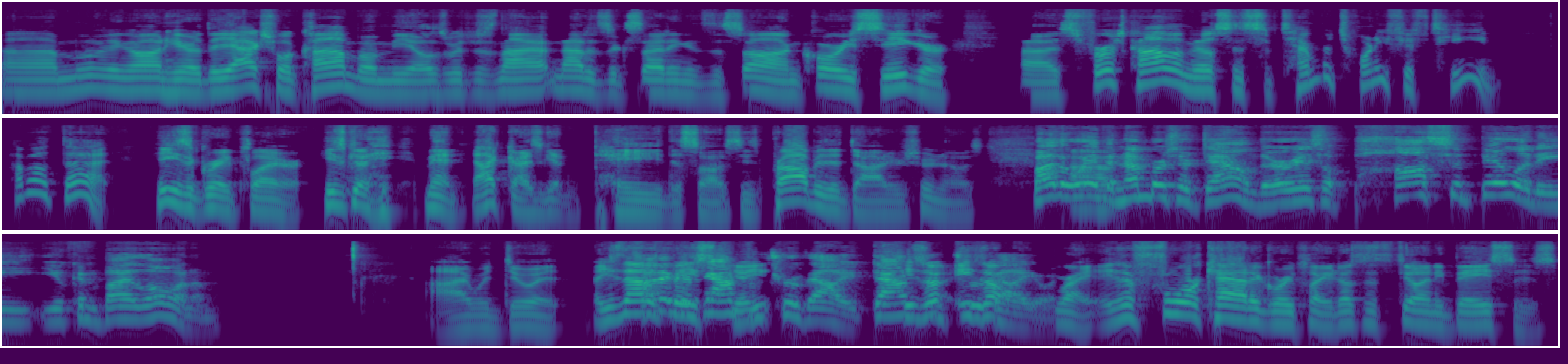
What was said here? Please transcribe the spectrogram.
Uh, moving on here, the actual combo meals, which is not not as exciting as the song. Corey Seager, uh, his first combo meal since September 2015. How about that? He's a great player. He's gonna man, that guy's getting paid this offseason. Probably the Dodgers. Who knows? By the way, uh, the numbers are down. There is a possibility you can buy low on him. I would do it. He's not a base down to true value. Down he's to a, true value. right. He's a four category player. He doesn't steal any bases,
